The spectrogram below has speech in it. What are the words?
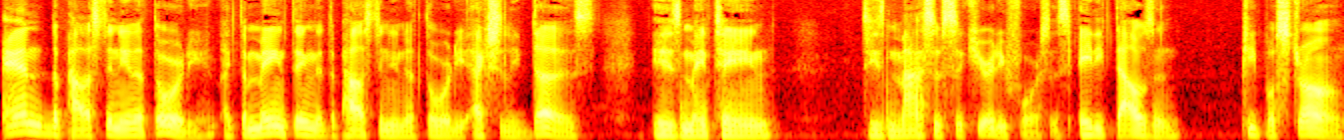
and the Palestinian Authority. Like the main thing that the Palestinian Authority actually does is maintain these massive security forces, 80,000 people strong.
